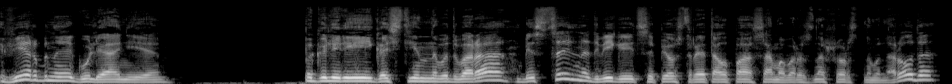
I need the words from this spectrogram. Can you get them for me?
Вербное гуляние По галерее гостиного двора бесцельно двигается пестрая толпа самого разношерстного народа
